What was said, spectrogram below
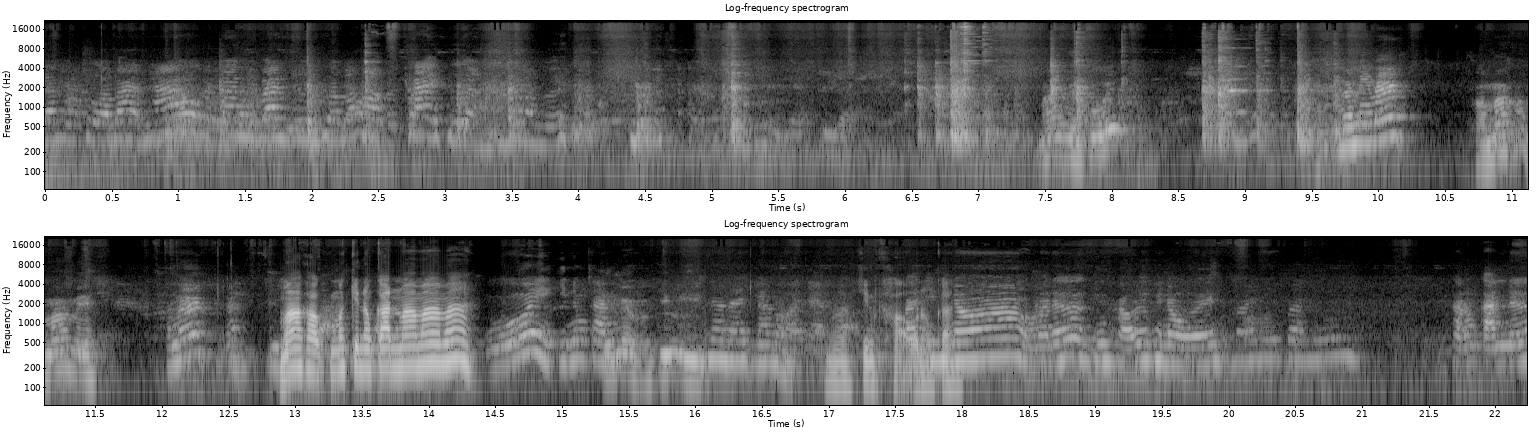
ดำทัวบ้านเฮาบ้านบ้านอื่นเพื่อมาหอดไปค่ายเครื่องพี่น้องเลยมาแม่ปุ้ยมาไหมมาเขามาเขามาแม่เอามาอะมาเขามากินน้ำกันมามามาโอ้ย กินน้ำกันกินแล้วก็กินอีกน่าได้จังมากินข้าวไปดีน้ำกัน พี่น้องมาเด้อกินข้าวเด้อพี่น้องเอ้ยข้าวน้ำกันเด้อ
